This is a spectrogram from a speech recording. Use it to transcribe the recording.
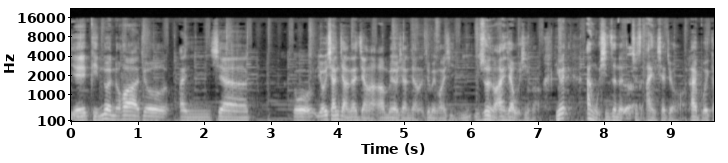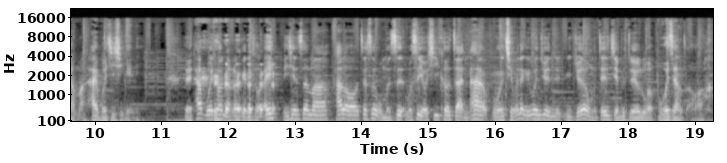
也评论的话就按一下。我有想讲再讲了啊，没有想讲的就没关系。你你顺手按一下五星啊，因为按五星真的就是按一下就好，他也不会干嘛，他也不会寄信给你。对，他不会突然打电话跟你说：“ 哎、欸，林先生吗？Hello，这是我们是我们是游戏客栈。那我们请问那个问卷，你你觉得我们这些节目觉得如何？不会这样子好不好？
